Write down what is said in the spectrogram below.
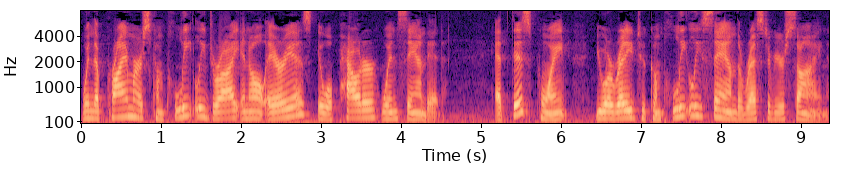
When the primer is completely dry in all areas, it will powder when sanded. At this point, you are ready to completely sand the rest of your sign.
